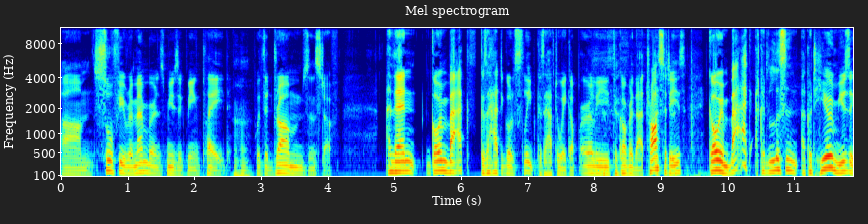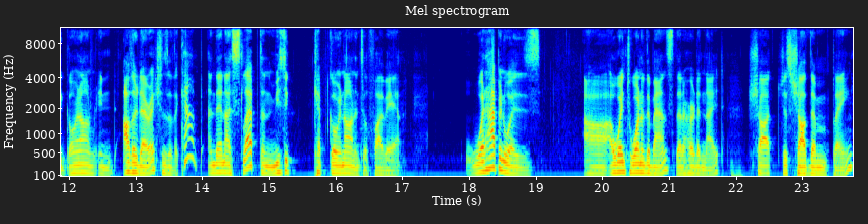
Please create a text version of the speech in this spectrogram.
um, Sufi remembrance music being played with the drums and stuff. And then going back, because I had to go to sleep because I have to wake up early to cover the atrocities. Going back, I could listen, I could hear music going on in other directions of the camp. And then I slept and music kept going on until 5 a.m. What happened was uh, I went to one of the bands that I heard at night, shot, just shot them playing.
